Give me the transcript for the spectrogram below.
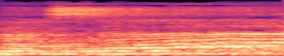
جاء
